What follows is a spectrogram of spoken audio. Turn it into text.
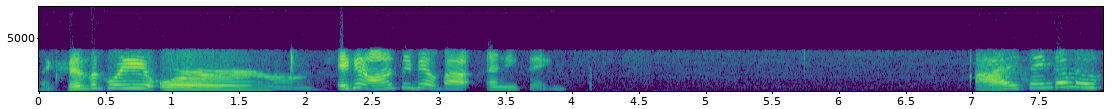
Like physically or it can honestly be about anything. I think I'm most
